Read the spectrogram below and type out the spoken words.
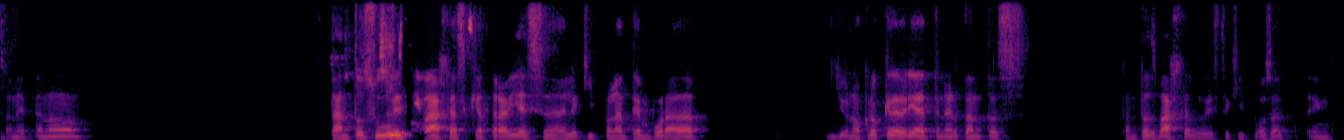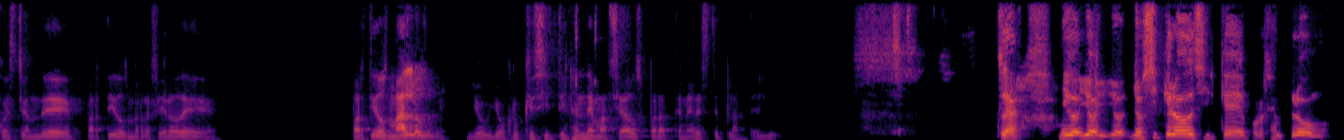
La neta no. Tantos subes Sí. y bajas que atraviesa el equipo en la temporada. Yo no creo que debería de tener tantas, tantas bajas, güey, este equipo. O sea, en cuestión de partidos, me refiero de partidos malos, güey. Yo, yo creo que sí tienen demasiados para tener este plantel, güey. Claro, digo, yo, yo, yo sí quiero decir que, por ejemplo,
